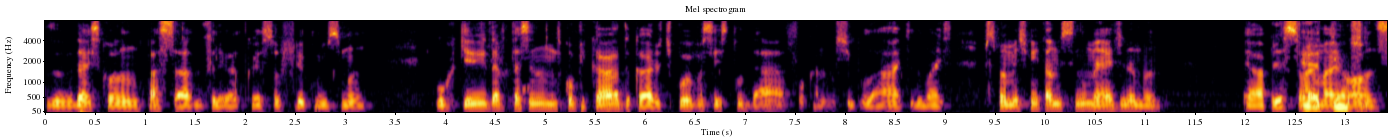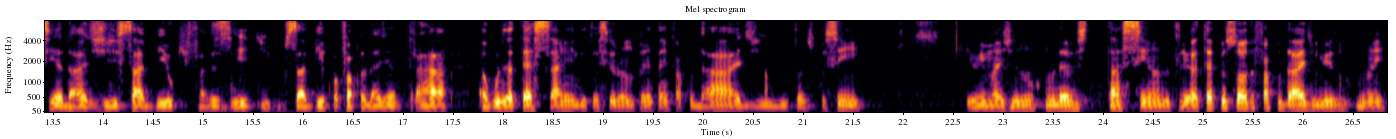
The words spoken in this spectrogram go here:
do, da escola ano passado, tá ligado? Porque eu ia sofrer com isso, mano. Porque deve estar tá sendo muito complicado, cara. Tipo, você estudar, focar no vestibular e tudo mais. Principalmente quem tá no ensino médio, né, mano? É, a pressão é, é maior, a ansiedade de saber o que fazer, de saber qual faculdade entrar. Alguns até saem do terceiro ano para entrar em faculdade. Então, tipo assim, eu imagino como deve estar sendo, tá ligado? Até pessoal da faculdade mesmo também.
